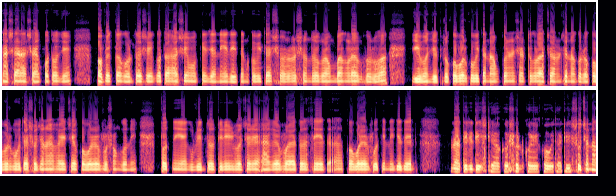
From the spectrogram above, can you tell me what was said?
আসার আশা কত যে অপেক্ষা করত, সে কথা হাসি মুখে জানিয়ে দিতেন। কবিতার সরল, সুন্দর গ্রাম বাংলার ঘরোয়া জীবনচিত্র কবর কবিতার নামকরণের সার্থক আলোচনা করো। কবর কবিতার সূচনা হয়েছে কবরের প্রসঙ্গ নিয়ে। পত্নী এক বৃদ্ধ তিরিশ বছরের আগে প্রয়াত সে কবরের প্রতি নিজেদের নাতির দৃষ্টি আকর্ষণ করে কবিতাটির সূচনা।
